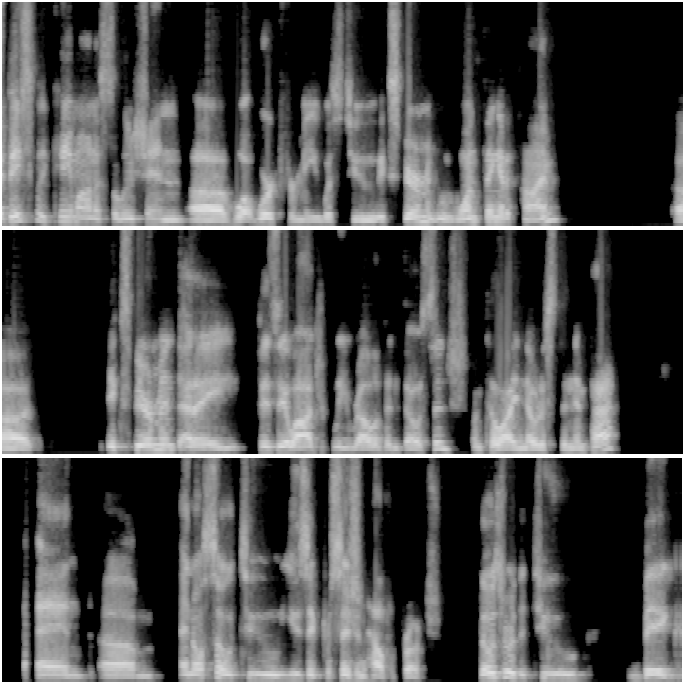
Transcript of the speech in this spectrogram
I basically came on a solution of what worked for me was to experiment with one thing at a time, uh, experiment at a physiologically relevant dosage until I noticed an impact, and um, and also to use a precision health approach. Those were the two big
